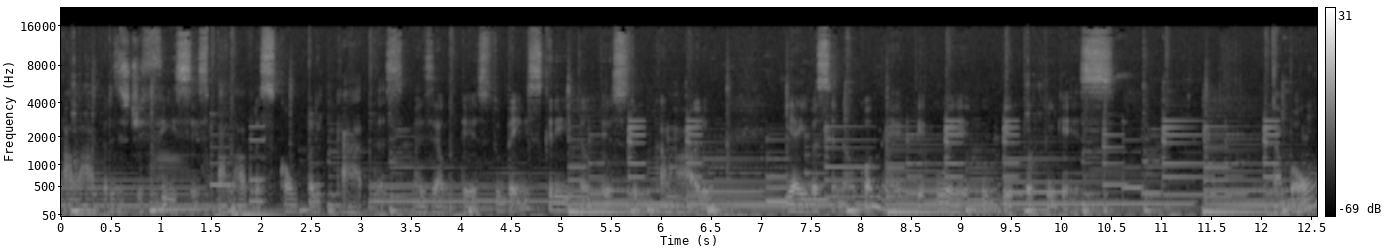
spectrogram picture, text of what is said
palavras difíceis, palavras complicadas, mas é um texto bem escrito, é um texto claro, e aí você não comete o erro de português. Tá bom?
